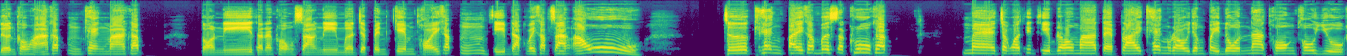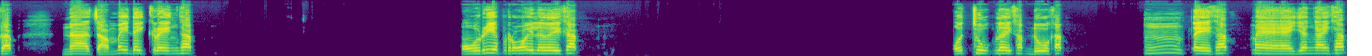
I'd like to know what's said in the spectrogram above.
เดินเข้าหาครับแข้งมาครับ ตอนนี้ทางด้านของซางนี่เหมือนจะเป็นเกมถอยครับอืมจีบดักไว้ครับซางเอา เจอแข้งไปครับเมื่อสักครู่ครับ แม่จังหวะที่ถีบเรามา แต่ปลายแข้งเรายังไปโดนหน้าท้องเขาอยู่ครับ น่าจะไม่ได้เกรงครับ โอเรียบร้อยเลยครับโอจุกเลยครับดูครับ อืมเตะครับแหมยังไงครับ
